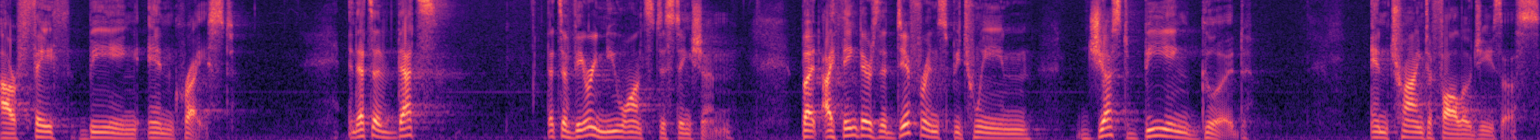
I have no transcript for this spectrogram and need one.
our faith being in Christ. And that's a, that's that's a very nuanced distinction. But I think there's a difference between just being good and trying to follow Jesus.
